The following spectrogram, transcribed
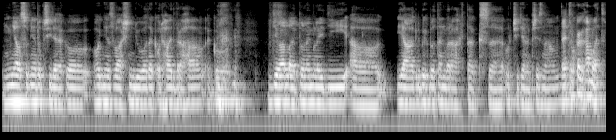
Uh, Mně osobně to přijde jako hodně zvláštní důvod, tak odhalit vraha jako v divadle je plným lidí a já, kdybych byl ten vrah, tak se určitě nepřiznám. To je trochu jak Hamlet.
